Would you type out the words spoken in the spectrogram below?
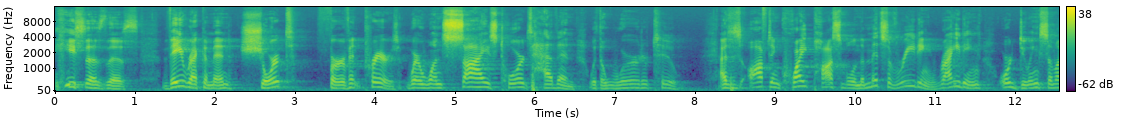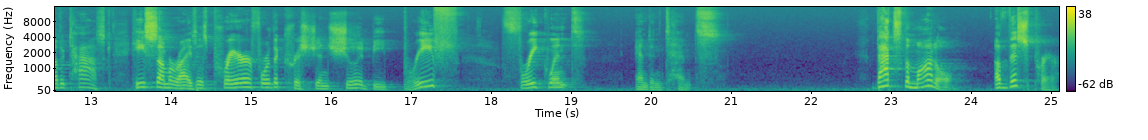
He says this they recommend short, fervent prayers where one sighs towards heaven with a word or two, as is often quite possible in the midst of reading, writing, or doing some other task. He summarizes prayer for the Christian should be brief, frequent, and intense. That's the model of this prayer.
